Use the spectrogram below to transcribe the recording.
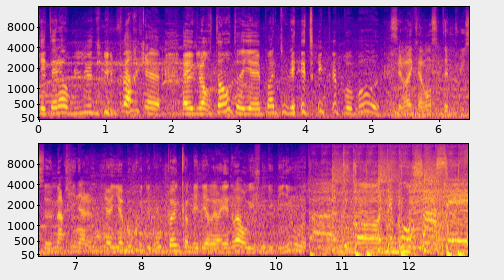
Qui étaient là au milieu du parc euh, avec leurs tentes, il n'y avait pas tous les trucs de bobo. C'est vrai qu'avant c'était plus euh, marginal. Il y, a, il y a beaucoup de groupes punk comme les Berruriers Noirs où ils jouent du bignou. Côté pour chasser,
